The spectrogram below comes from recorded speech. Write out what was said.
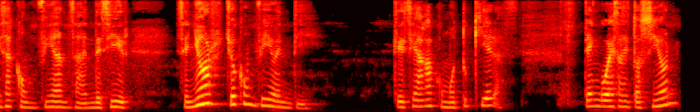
esa confianza en decir, Señor, yo confío en ti, que se haga como tú quieras. Tengo esa situación,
